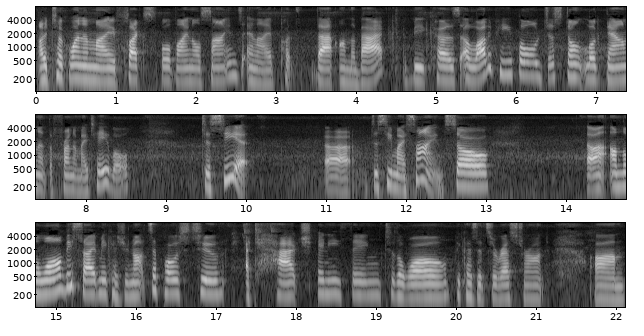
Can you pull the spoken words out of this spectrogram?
I took one of my flexible vinyl signs and I put that on the back because a lot of people just don't look down at the front of my table to see it, uh, to see my sign. So uh, on the wall beside me, because you're not supposed to attach anything to the wall because it's a restaurant, um,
